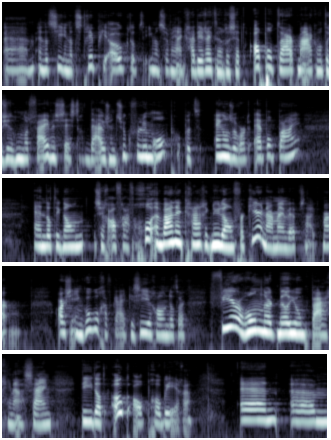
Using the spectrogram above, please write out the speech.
Ehm, en dat zie je in dat stripje ook, dat iemand zegt van ja, ik ga direct een recept appeltaart maken, want er zit 165.000 zoekvolume op, op het Engelse woord apple pie. En dat hij dan zich afvraagt van, goh, en wanneer krijg ik nu dan verkeer naar mijn website? Maar als je in Google gaat kijken, zie je gewoon dat er 400 miljoen pagina's zijn die dat ook al proberen. En ehm,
